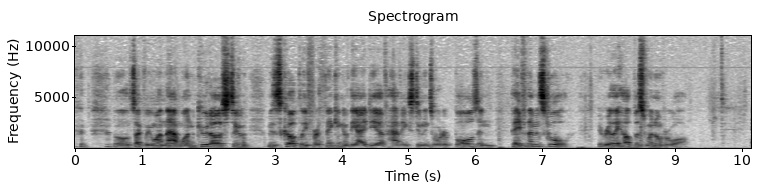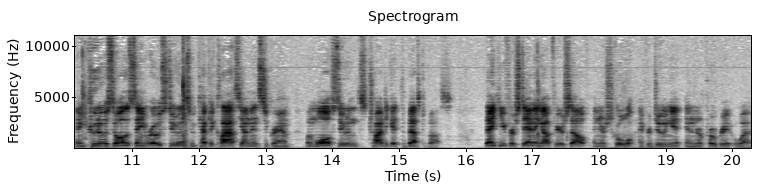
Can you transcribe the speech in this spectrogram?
well, looks like we won that one. Kudos to Mrs. Coakley for thinking of the idea of having students order bowls and pay for them in school. It really helped us win over Wall. And kudos to all the St. Rose students who kept it classy on Instagram when Wall students tried to get the best of us. Thank you for standing up for yourself and your school and for doing it in an appropriate way.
